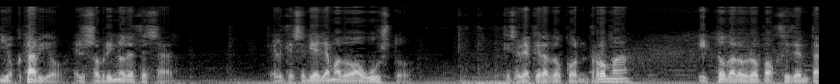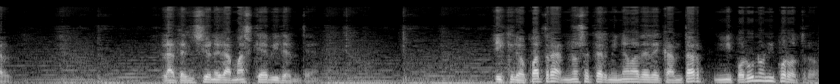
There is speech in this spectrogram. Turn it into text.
y Octavio, el sobrino de César, el que sería llamado Augusto, que se había quedado con Roma y toda la Europa occidental. La tensión era más que evidente. Y Cleopatra no se terminaba de decantar ni por uno ni por otro,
